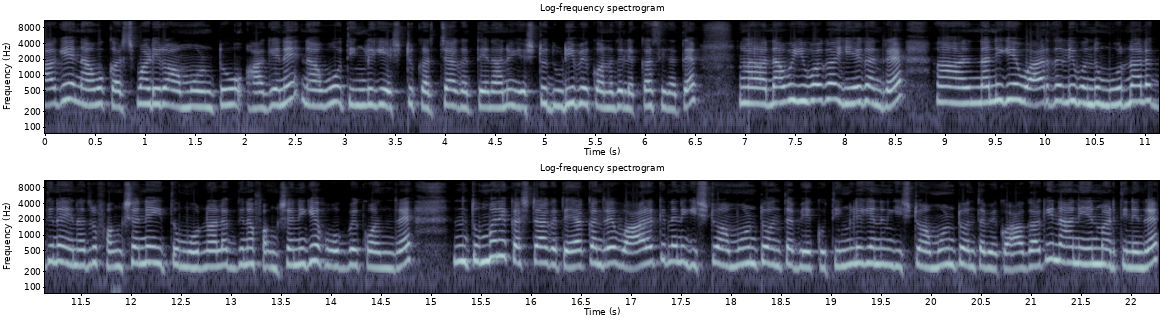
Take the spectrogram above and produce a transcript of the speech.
ಹಾಗೆ ನಾವು ಖರ್ಚು ಮಾಡಿರೋ ಅಮೌಂಟು ಹಾಗೆಯೇ ನಾವು ತಿಂಗಳಿಗೆ ಎಷ್ಟು ಖರ್ಚಾಗುತ್ತೆ, ನಾನು ಎಷ್ಟು ದುಡಿಬೇಕು ಅನ್ನೋದು ಲೆಕ್ಕ ಸಿಗುತ್ತೆ. ನಾವು ಇವಾಗ ಹೇಗಂದರೆ ನನಗೆ ವಾರದಲ್ಲಿ ಒಂದು ಮೂರ್ನಾಲ್ಕು ದಿನ ಏನಾದರೂ ಫಂಕ್ಷನ್ನೇ ಇತ್ತು, ಮೂರ್ನಾಲ್ಕು ದಿನ ಫಂಕ್ಷನಿಗೆ ಹೋಗಬೇಕು ಅಂದರೆ ತುಂಬಾ ಕಷ್ಟ ಆಗುತ್ತೆ. ಯಾಕಂದರೆ ವಾರಕ್ಕೆ ನನಗೆ ಇಷ್ಟು ಅಮೌಂಟು ಅಂತ ಬೇಕು, ತಿಂಗಳಿಗೆ ನನಗೆ ಇಷ್ಟು ಅಮೌಂಟು ಅಂತ ಬೇಕು. ಹಾಗಾಗಿ ನಾನು ಏನು ಮಾಡ್ತೀನಿ ಅಂದರೆ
